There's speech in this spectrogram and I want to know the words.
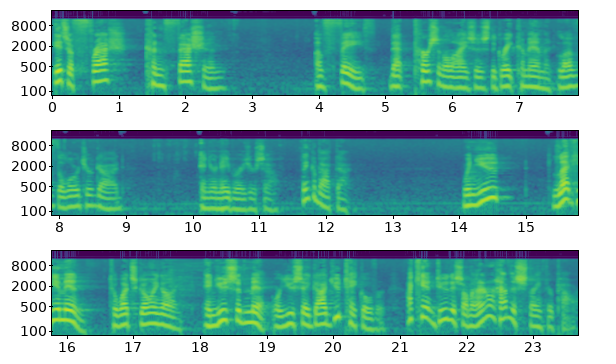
it's a fresh confession of faith that personalizes the great commandment love the Lord your God and your neighbor as yourself. Think about that. When you let Him in to what's going on and you submit or you say, God, you take over. I can't do this on my own. I don't have the strength or power.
